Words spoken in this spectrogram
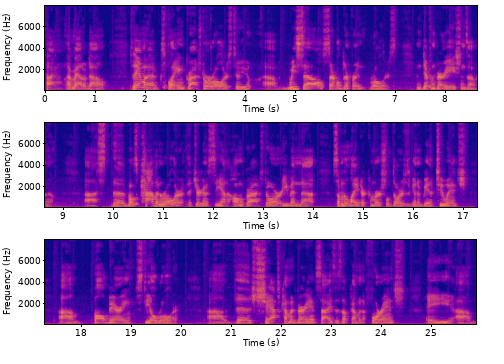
Hi, I'm Matt O'Donnell. Today I'm going to explain garage door rollers to you. Uh, we sell several different rollers and different variations of them. Uh, the most common roller that you're going to see on a home garage door or even uh, some of the lighter commercial doors is going to be a 2 inch um, ball bearing steel roller. Uh, the shafts come in variant sizes. They'll come in a 4 inch, a um,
